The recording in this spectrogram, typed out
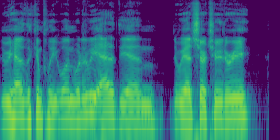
Do we have the complete one? What did we add at the end? Did we add charcuterie?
